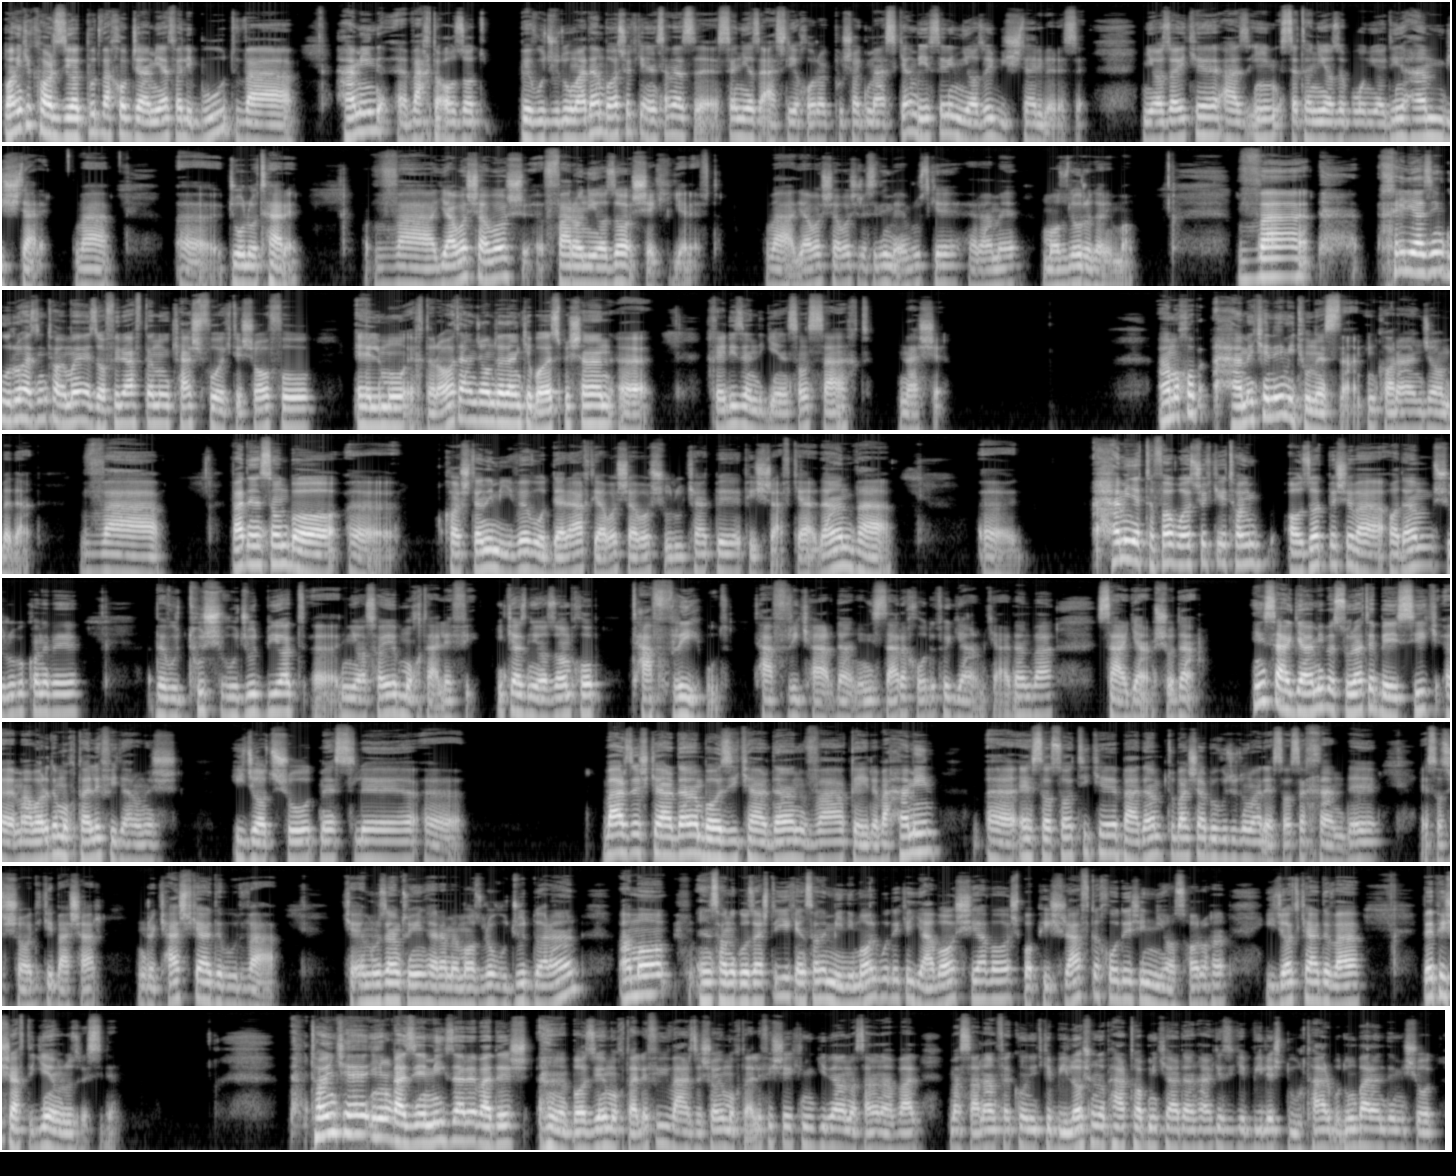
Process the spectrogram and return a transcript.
با اینکه کار زیاد بود و خب جمعیت ولی بود و همین وقت آزاد به وجود اومدن باعث شد که انسان از سه نیاز اصلی خوراک پوشاک مسکن به یه سری نیازهای بیشتری برسه. نیازهایی که از این سه تا نیاز بنیادین هم بیشتره و جلوتره. و یواش یواش فرانیازا شکل گرفت و یواش یواش رسیدیم به امروز که هرم مازلو رو داریم ما. و خیلی از این گروه از این تایم اضافی رفتن و کشف و اکتشاف و علم و اختراعات انجام دادن که باعث بشن خیلی زندگی انسان سخت نشه. اما خب همه که نمی‌تونستن این کار انجام بدن و بعد انسان با کاشتن میوه و درخت یواش یواش شروع کرد به پیشرفت کردن و همین اتفاق باعث شد که تایم آزاد بشه و آدم شروع بکنه به به توش وجود بیاد نیازهای مختلفی. یکی از نیازام خب تفریح بود. تفریح کردن یعنی سر خودتو گرم کردن و سرگرم شدن. این سرگرمی به صورت بیسیک موارد مختلفی درونش ایجاد شد مثل ورزش کردن بازی کردن و غیره. و همین احساساتی که بعدم تو بشر به وجود اومد احساس خنده احساس شادی که بشر این رو کشف کرده بود و که امروز هم تو این هرم مازلو وجود دارن. اما انسان گذشته یک انسان مینیمال بوده که یواش یواش با پیشرفت خودش این نیازها رو هم ایجاد کرده و به پیشرفتگی امروز رسیده. تا اینکه این قضیه میگذره بعدش بازی مختلفی ورزش های مختلفی شکل می‌گیرن. مثلا اول مثلا فکر کنید که بیلاشون رو پرتاب می‌کردن. هر کسی که بیلش دورتر بود اون برنده می‌شد.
